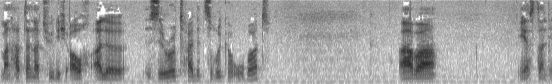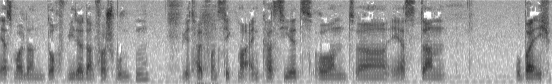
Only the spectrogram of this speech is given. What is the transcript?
man hat dann natürlich auch alle Zero-Teile zurückerobert. Aber er ist dann erstmal dann doch wieder dann verschwunden, wird halt von Sigma einkassiert und äh, erst dann, wobei ich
